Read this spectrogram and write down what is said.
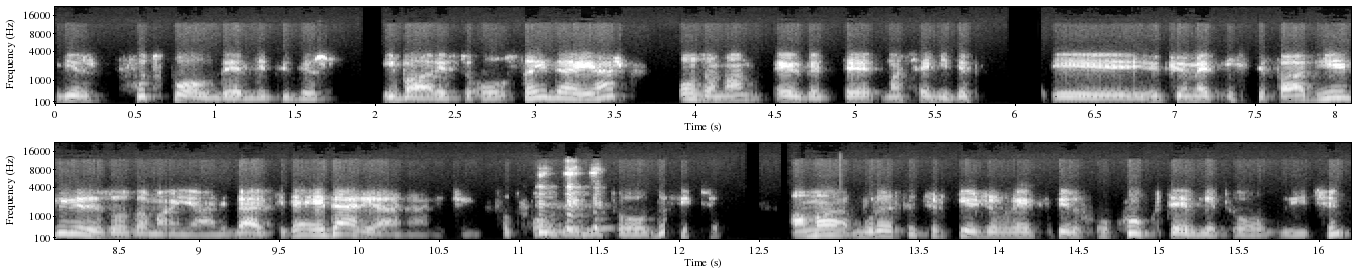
bir futbol devletidir ibaresi olsaydı eğer o zaman elbette maça gidip e, hükümet istifa diyebiliriz o zaman yani. Belki de eder yani hani çünkü futbol devleti olduğu için. Ama burası Türkiye Cumhuriyeti bir hukuk devleti olduğu için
